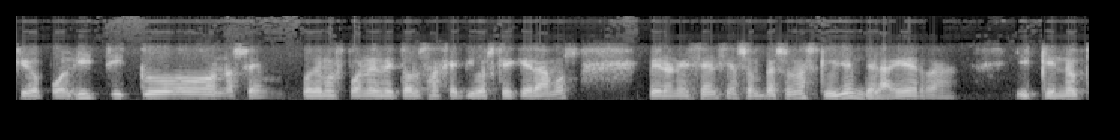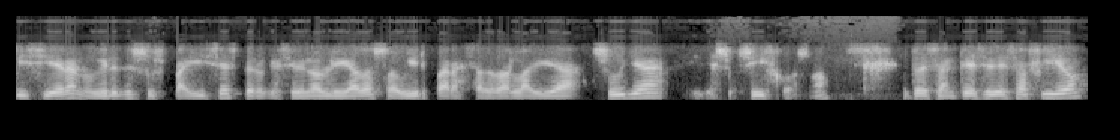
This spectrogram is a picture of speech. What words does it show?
geopolítico, no sé, podemos ponerle todos los adjetivos que queramos, pero en esencia son personas que huyen de la guerra, y que no quisieran huir de sus países, pero que se ven obligados a huir para salvar la vida suya y de sus hijos. ¿no? Entonces, ante ese desafío,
